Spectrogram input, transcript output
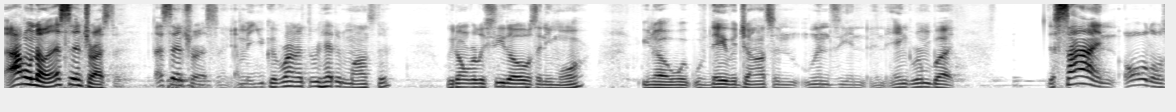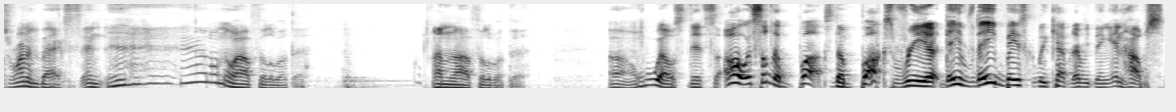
I don't know. That's interesting. That's interesting. I mean, you could run a three-headed monster. We don't really see those anymore. You know, with, with David Johnson, Lindsay, and, and, Ingram, but to sign all those running backs, and I don't know how I feel about that. I don't know how I feel about that. Um, who else did so? Oh, it's so the Bucs. The Bucs re they they basically kept everything in house,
